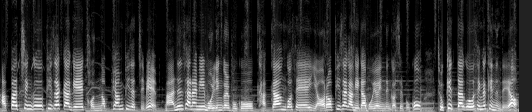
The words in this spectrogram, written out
아빠 친구 피자 가게 건너편 피자집에 많은 사람이 몰린 걸 보고 가까운 곳에 여러 피자 가게가 모여 있는 것을 보고 좋겠다고 생각했는데요.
